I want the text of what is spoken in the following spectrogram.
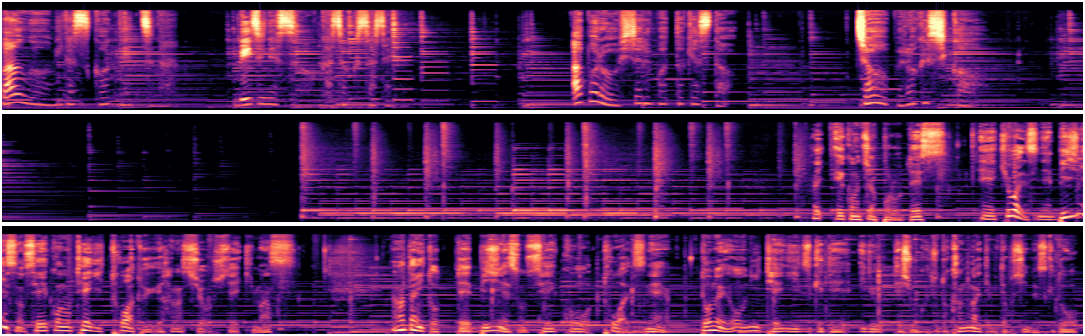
ファンを生み出すコンテンツがビジネスを加速させる。アポロオフィシャルポッドキャスト。超ブログ思考。はい、えー、こんにちは、ポロです、えー、今日はですね、ビジネスの成功の定義とはという話をしていきます。あなたにとってビジネスの成功とはですね、どのように定義づけているでしょうか。ちょっと考えてみてほしいんですけど、ま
